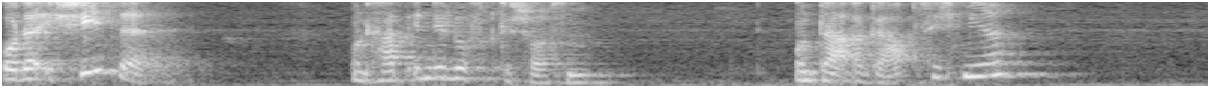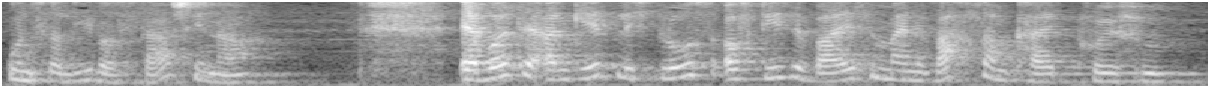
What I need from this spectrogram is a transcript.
Oder ich schieße! Und hab in die Luft geschossen. Und da ergab sich mir unser lieber Starschina. Er wollte angeblich bloß auf diese Weise meine Wachsamkeit prüfen,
